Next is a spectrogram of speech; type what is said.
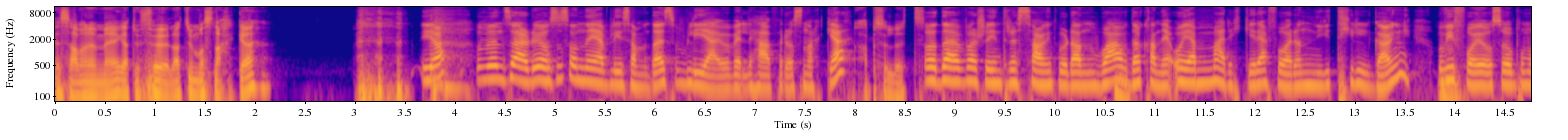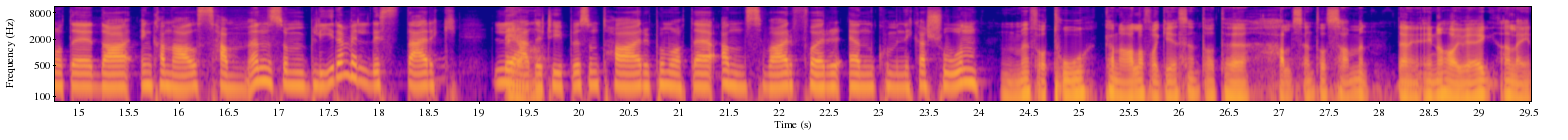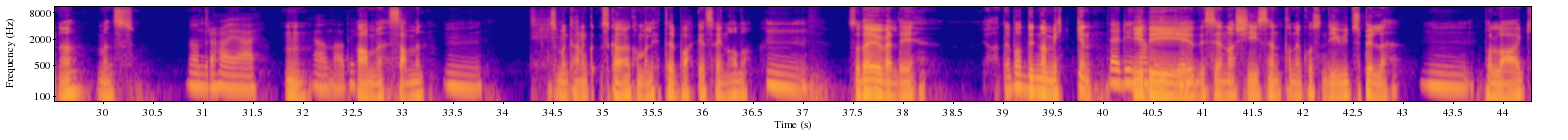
er sammen med meg, at du føler at du må snakke. Ja, men så er det jo også sånn når jeg blir sammen med deg, så blir jeg jo veldig her for å snakke. Absolutt. Og det er bare så interessant hvordan Wow, da kan jeg Og jeg merker jeg får en ny tilgang. Og vi får jo også på en måte da en kanal sammen som blir en veldig sterk ledertype som tar på en måte ansvar for en kommunikasjon. Mm, Vi får to kanaler fra G-senteret til halvsenteret sammen. Den ene har jo jeg alene, mens Den andre har jeg. mm, En av de. har vi sammen. Mm, Så vi kan, skal komme litt tilbake senere, da. mm. Så det er jo veldig Ja, det er bare dynamikken, er i de, disse energisentrene, hvordan de utspiller Mm. på lag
